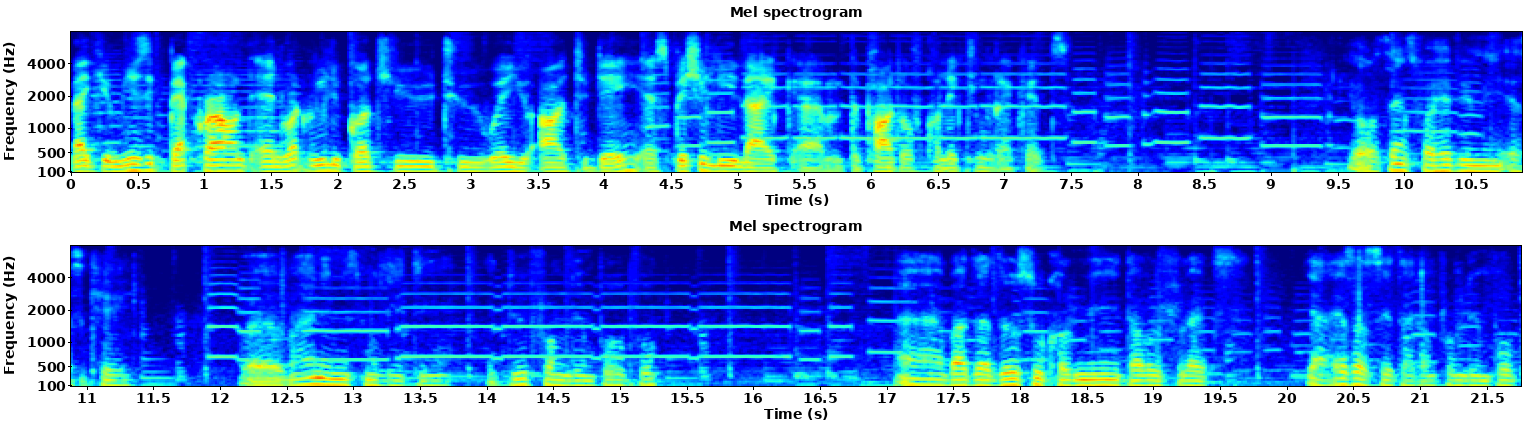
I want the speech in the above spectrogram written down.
like your music background and what really got you to where you are today, especially like um, the part of collecting records. Yo, thanks for having me, SK. Well, my name is Muliti, a dude from Limpopo. Uh, but those who call me Double Flex. Yeah, as I said that I'm from Limpopo.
